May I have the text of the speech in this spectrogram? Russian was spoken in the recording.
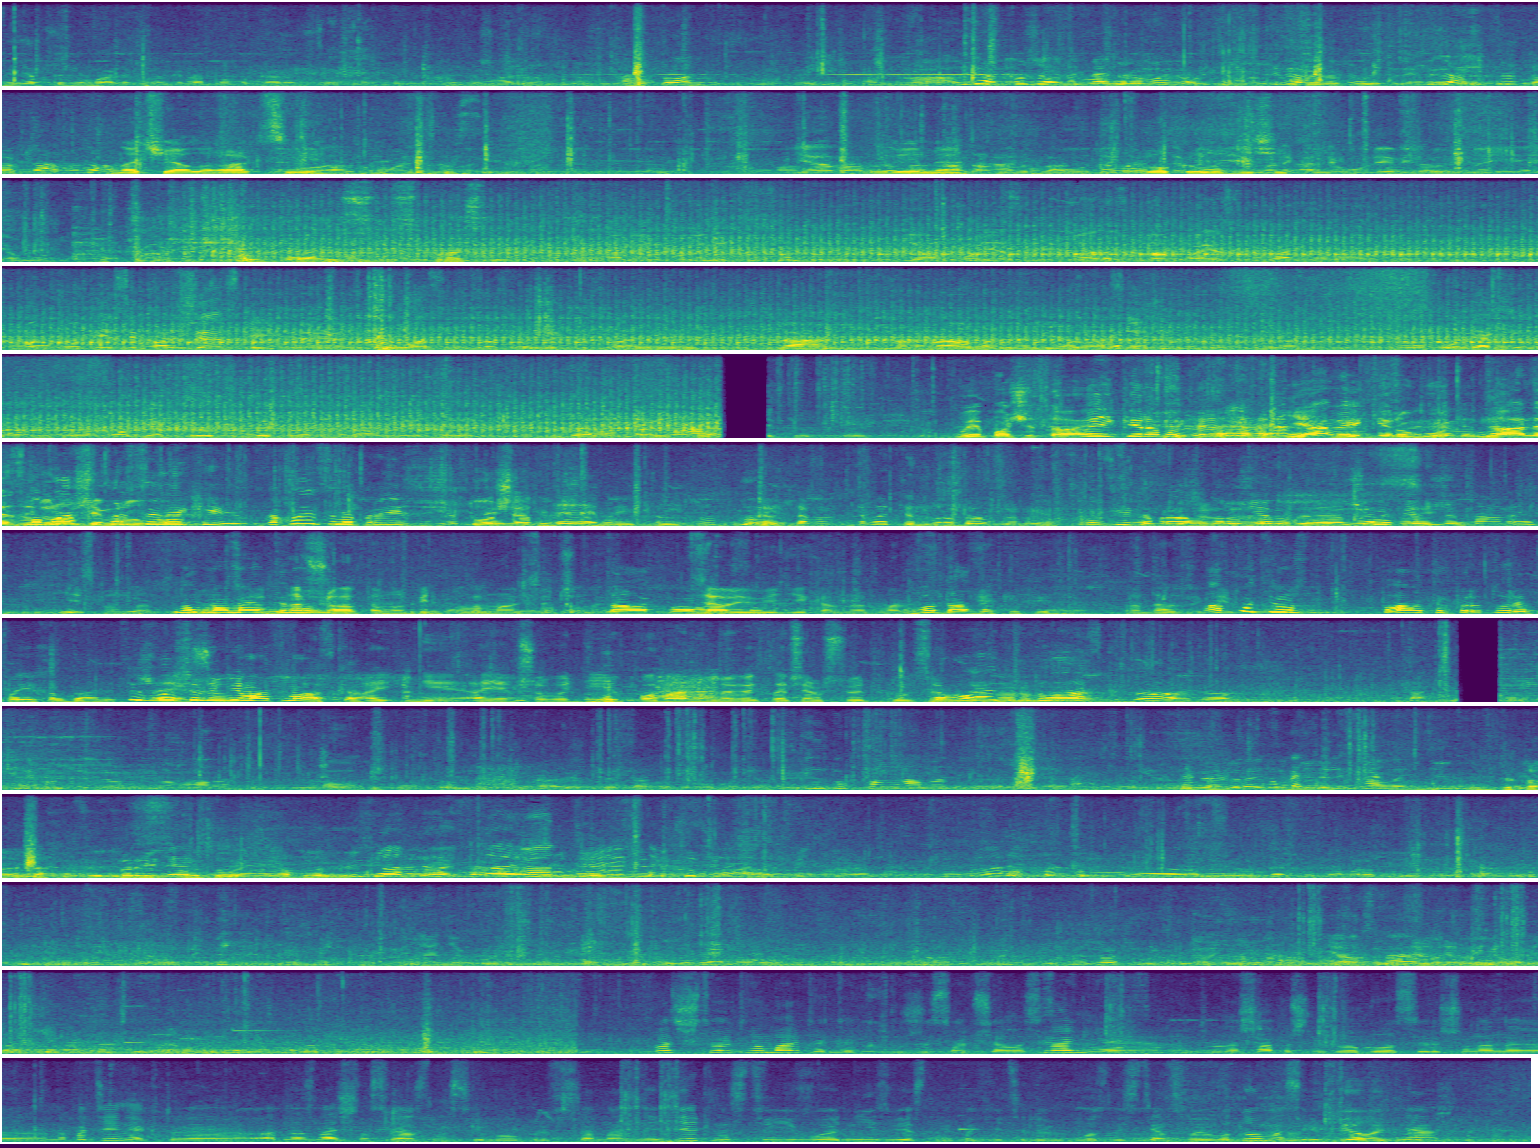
Меня принимали, вот, когда по Макарову. Начало акции. Время около 10. Спроси. Я вам поясню. Зараз вам поясню. От, от якщо Брижевський, е, то у вас Китай. Да, направо, налево. От якщо, от, от, якщо ви помічали, ви почитайте. Ви які роботи? Я в якій роботі? Далі за Ну, ваші дорожнім рухом. представники знаходяться на проїжджій частині? То що Ну, згідно правил дорожнього руху. Нічого не порушує. Є момент. Ну, моменти, А ну, що, автомобіль поламався? чи? так, Взяв і поламався. від'їхав нормально. Вода закипіла. Вода А закипіла. потім впала температура і поїхав далі. Це ж А ваша якщо- любима отмазка. А, ні, а якщо водію погано, ми викличемо швидку, все буде Давайте, будь нормально. ласка, да, да. Так, лікалось. – 24 марта, как уже сообщалось ранее, на Шапошникова было совершено на- нападение, которое однозначно связано с его профессиональной деятельностью. Его неизвестные похитили возле стен своего дома средь бела дня,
